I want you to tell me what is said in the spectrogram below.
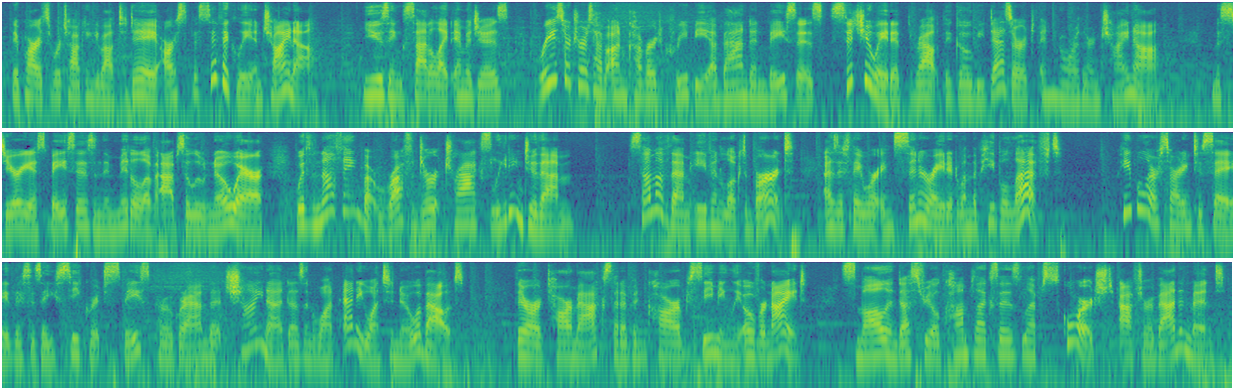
The parts we're talking about today are specifically in China. Using satellite images, researchers have uncovered creepy abandoned bases situated throughout the Gobi Desert in northern China mysterious bases in the middle of absolute nowhere, with nothing but rough dirt tracks leading to them. Some of them even looked burnt, as if they were incinerated when the people left. People are starting to say this is a secret space program that China doesn't want anyone to know about. There are tarmacs that have been carved seemingly overnight, small industrial complexes left scorched after abandonment.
